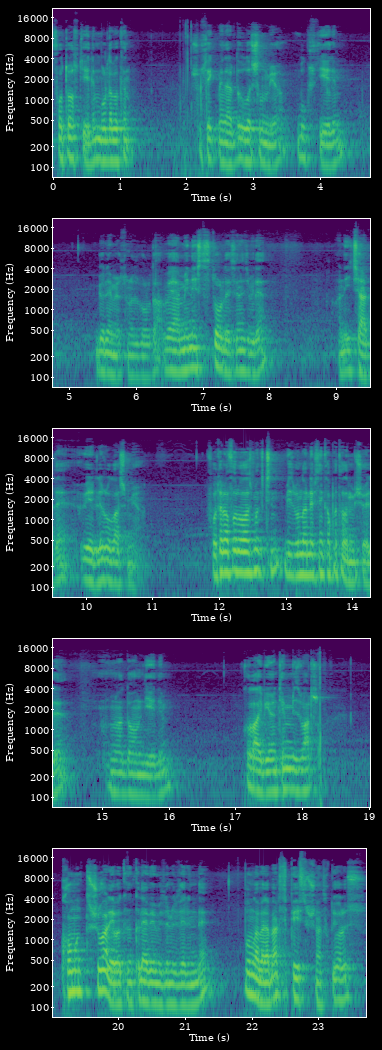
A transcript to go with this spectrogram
Photos diyelim. Burada bakın şu sekmelerde ulaşılmıyor. Books diyelim. Göremiyorsunuz burada. Veya Manage Store deseniz bile hani içeride veriler ulaşmıyor. Fotoğraflara ulaşmak için biz bunların hepsini kapatalım bir şöyle. Buna don diyelim. Kolay bir yöntemimiz var. Command tuşu var ya bakın klavyemizin üzerinde. Bununla beraber Space tuşuna tıklıyoruz.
